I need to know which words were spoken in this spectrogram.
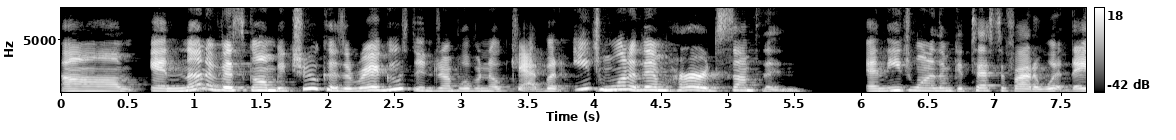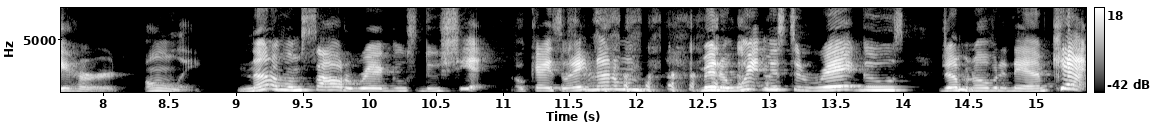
Um and none of it's going to be true because the red goose didn't jump over no cat but each one of them heard something and each one of them could testify to what they heard only none of them saw the red goose do shit Okay, so ain't none of them been a witness to the red goose jumping over the damn cat,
